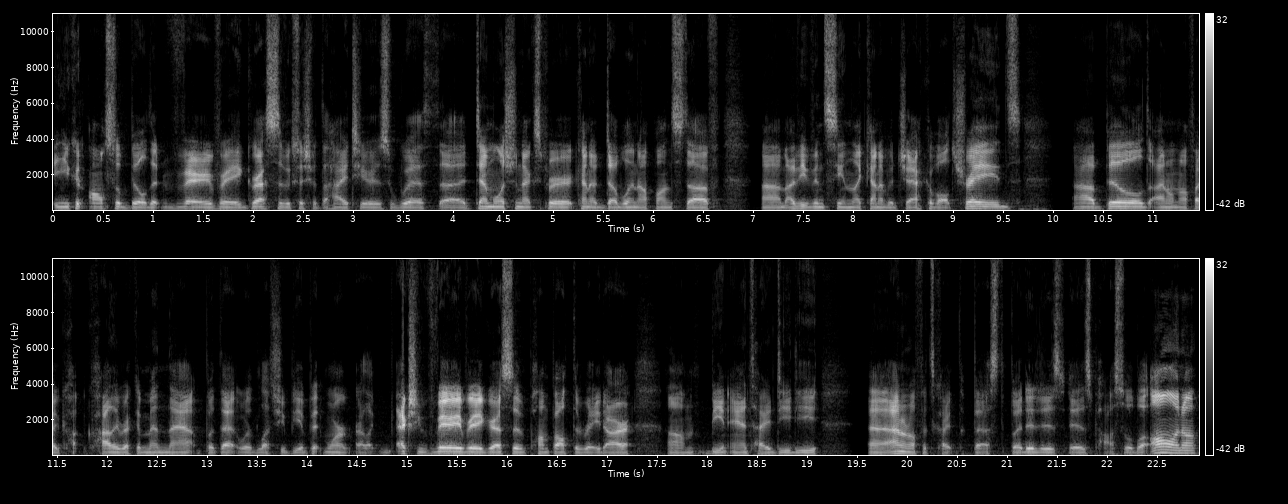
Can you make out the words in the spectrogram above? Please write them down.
And you can also build it very, very aggressive, especially with the high tiers, with uh, demolition expert, kind of doubling up on stuff. Um, I've even seen like kind of a jack of all trades uh, build. I don't know if I'd highly recommend that, but that would let you be a bit more, or like actually very, very aggressive, pump out the radar, um, be an anti DD. Uh, I don't know if it's quite the best, but it is is possible. But all in all,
